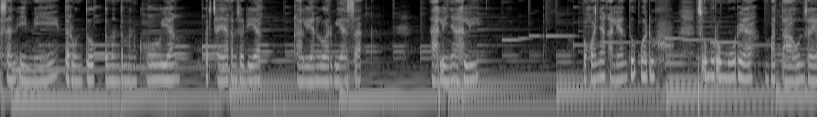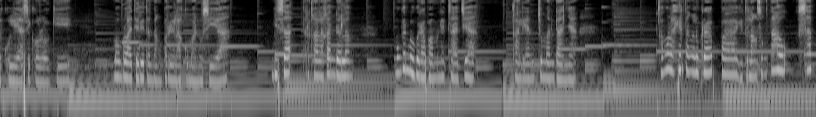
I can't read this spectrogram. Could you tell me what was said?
Pesan ini teruntuk teman-temanku yang percayakan zodiak. Kalian luar biasa. Ahlinya ahli. Pokoknya kalian tuh waduh, seumur-umur ya, 4 tahun saya kuliah psikologi, mempelajari tentang perilaku manusia, bisa terkalahkan dalam mungkin beberapa menit saja. Kalian cuman tanya, kamu lahir tanggal berapa? gitu. Langsung tahu set.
